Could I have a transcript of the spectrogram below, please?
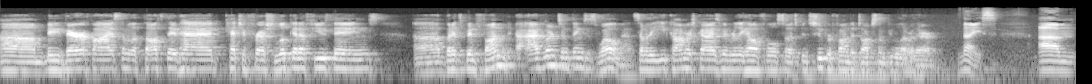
um, maybe verify some of the thoughts they've had, catch a fresh look at a few things. Uh, but it's been fun. I've learned some things as well, man. Some of the e-commerce guys have been really helpful, so it's been super fun to talk to some people over there. Nice. Um,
